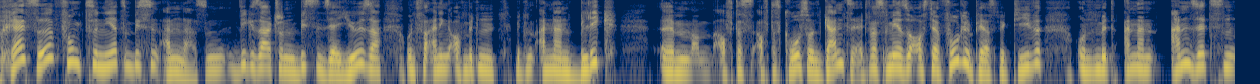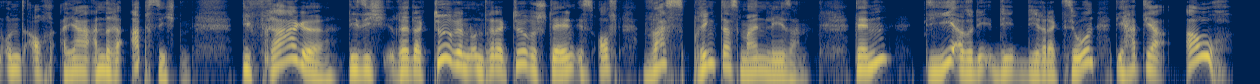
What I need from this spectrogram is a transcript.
Presse funktioniert ein bisschen anders. Wie gesagt, schon ein bisschen seriöser und vor allen Dingen auch mit einem, mit einem anderen Blick ähm, auf, das, auf das Große und Ganze. Etwas mehr so aus der Vogelperspektive und mit anderen Ansätzen und auch ja andere Absichten. Die Frage, die sich Redakteurinnen und Redakteure stellen, ist oft, was bringt das meinen Lesern? Denn die, also die, die, die Redaktion, die hat ja auch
